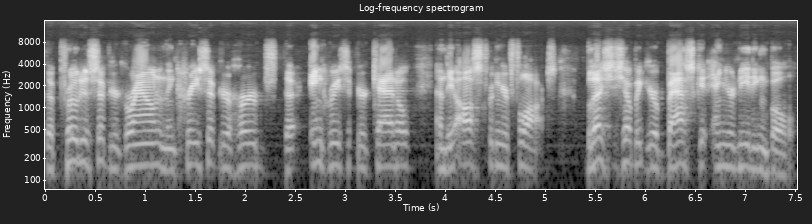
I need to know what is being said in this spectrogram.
the produce of your ground, and the increase of your herds, the increase of your cattle, and the offspring of your flocks. Blessed shall be your basket and your kneading bowl.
